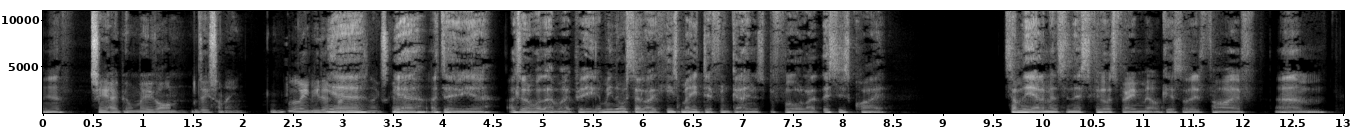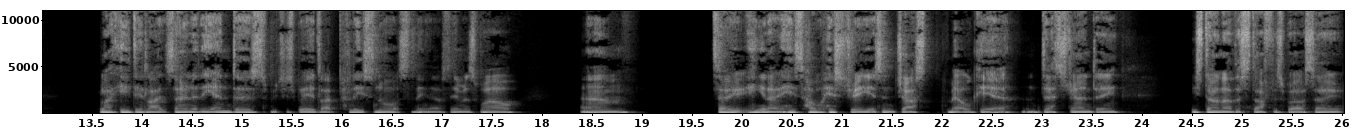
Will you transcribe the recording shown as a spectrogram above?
yeah, So you hope he'll move on and do something completely different in yeah, his next game. yeah. I do. Yeah, I don't know what that might be. I mean, also like he's made different games before. Like this is quite. Some of the elements in this feels very Metal Gear Solid Five. Um, like he did like Zone of the Enders, which is weird. Like Policenauts, I think that was him as well. Um, so you know his whole history isn't just Metal Gear and Death Stranding. He's done other stuff as well. So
